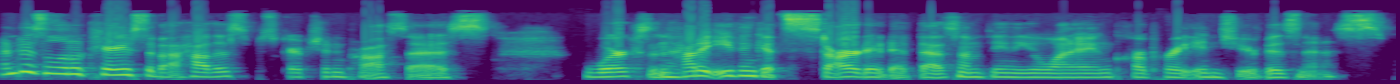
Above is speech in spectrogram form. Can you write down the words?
I'm just a little curious about how the subscription process works and how to even get started if that's something that you want to incorporate into your business.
